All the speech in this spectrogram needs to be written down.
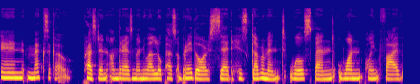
In Mexico, President Andres Manuel Lopez Obrador said his government will spend $1.5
